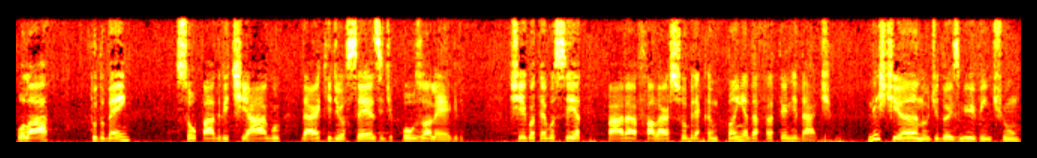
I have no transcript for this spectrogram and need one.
Olá, tudo bem? Sou o Padre Tiago, da Arquidiocese de Pouso Alegre. Chego até você para falar sobre a campanha da fraternidade. Neste ano de 2021,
